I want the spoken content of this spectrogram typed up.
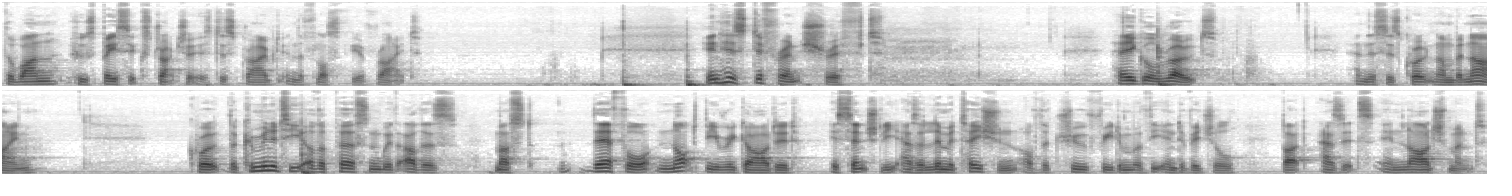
the one whose basic structure is described in the philosophy of right. In his Differenzschrift, Hegel wrote, and this is quote number nine, quote, the community of a person with others must therefore not be regarded essentially as a limitation of the true freedom of the individual, but as its enlargement.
